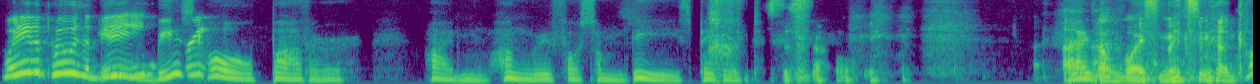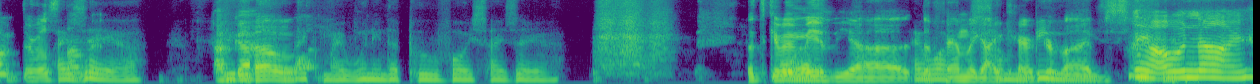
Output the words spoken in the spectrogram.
Winnie the Pooh is a bee. eating eating bees. free- Oh bother! I'm hungry for some bees, Piglet. I, That voice makes me uncomfortable. Stop it. Isaiah, I've got. No. like my Winnie the Pooh voice, Isaiah. That's giving me the uh the want Family Guy character bees. vibes. Oh no.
